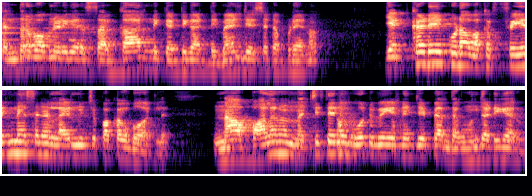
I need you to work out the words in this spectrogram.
చంద్రబాబు నాయుడు గారి సర్కార్ని గట్టిగా డిమాండ్ చేసేటప్పుడైనా ఎక్కడే కూడా ఒక ఫెయిర్నెస్ అనే లైన్ నుంచి పక్కకు పోవట్లేదు. నా పాలన నచ్చితేనే ఓటు వేయండి అని చెప్పి అంతకు ముందు అడిగారు.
